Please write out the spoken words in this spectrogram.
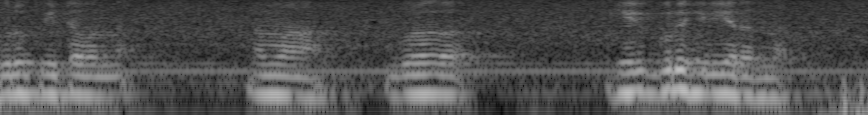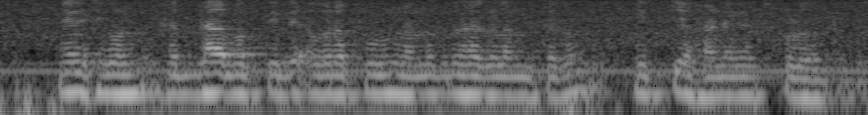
ಗುರುಪೀಠವನ್ನು, ನಮ್ಮ ಗುರು ಹಿರಿ ಗುರು ಹಿರಿಯರನ್ನು ನೆನೆಸಿಕೊಂಡು ಶ್ರದ್ಧಾಭಕ್ತಿಯಲ್ಲಿ ಅವರ ಪೂರ್ಣ ಅನುಗ್ರಹಗಳನ್ನು ತಗೊಂಡು ನಿತ್ಯ ಹಣೆಗಚ್ಕೊಳ್ಳುವಂಥದ್ದು,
